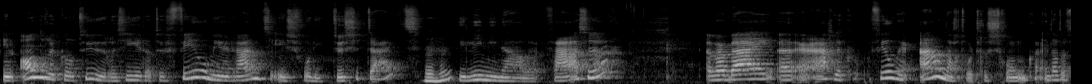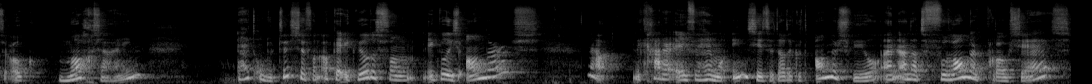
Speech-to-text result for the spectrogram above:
in andere culturen zie je dat er veel meer ruimte is voor die tussentijd. Mhm. Die liminale fase. Waarbij eh, er eigenlijk veel meer aandacht wordt geschonken en dat het er ook mag zijn. het ondertussen van, oké, ik wil dus van, ik wil iets anders. Nou, ik ga daar even helemaal in zitten dat ik het anders wil. En aan dat veranderproces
